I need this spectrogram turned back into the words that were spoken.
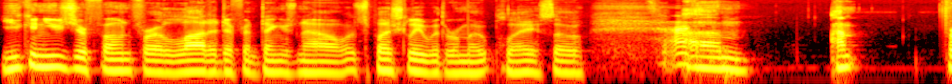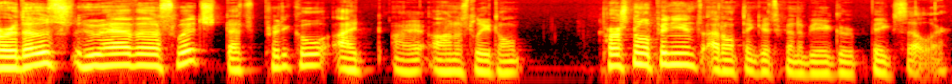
You can use your phone for a lot of different things now, especially with remote play. So um I'm for those who have a Switch, that's pretty cool. I I honestly don't. Personal opinions, I don't think it's going to be a gr- big seller.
